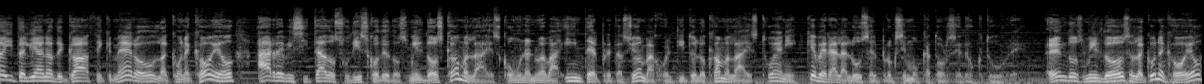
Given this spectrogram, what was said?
Banda italiana de gothic metal, Lacuna Coil, ha revisitado su disco de 2002 Comalize con una nueva interpretación bajo el título Comalize 20, que verá la luz el próximo 14 de octubre. En 2002, Lacuna Coil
